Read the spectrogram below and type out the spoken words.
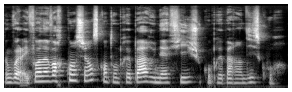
Donc voilà, il faut en avoir conscience quand on prépare une affiche ou qu'on prépare un discours.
